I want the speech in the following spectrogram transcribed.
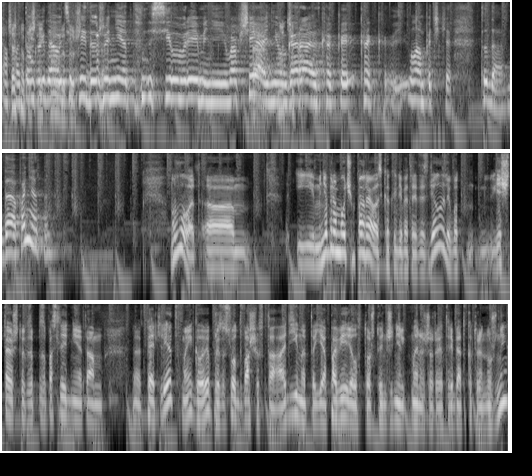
А Сейчас потом, когда у техлида уже нет сил времени и вообще да, они ну, типа угорают, типа... как, как лампочки, то да, да, понятно. Ну вот. И мне прям очень понравилось, как ребята это сделали. Вот я считаю, что за, за последние там пять лет в моей голове произошло два шифта. Один это я поверил в то, что инженеринг-менеджеры это ребята, которые нужны.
